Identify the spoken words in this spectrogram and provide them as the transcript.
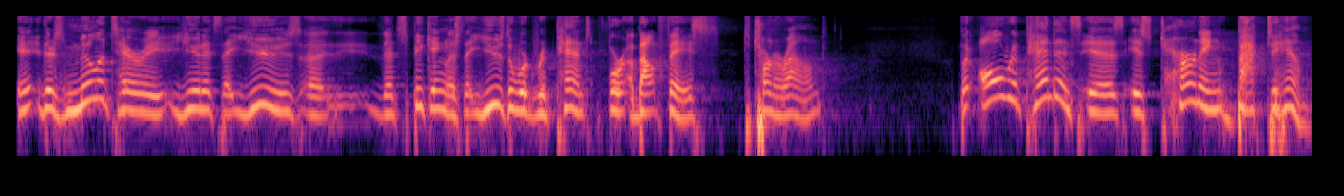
there's military units that use, uh, that speak English, that use the word repent for about face, to turn around. But all repentance is, is turning back to Him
